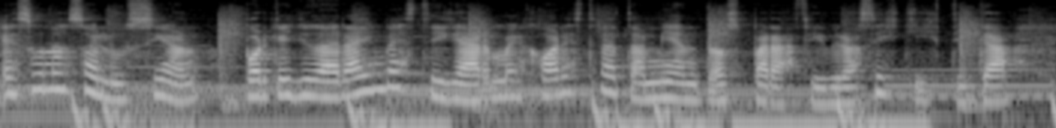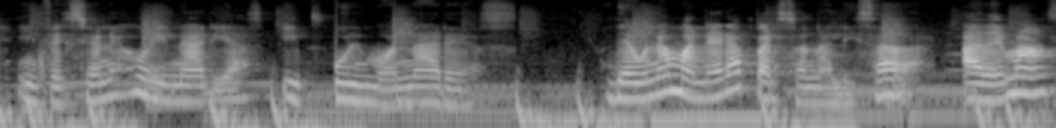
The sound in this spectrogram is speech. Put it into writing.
es una solución porque ayudará a investigar mejores tratamientos para fibrosis quística, infecciones urinarias y pulmonares de una manera personalizada. Además,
